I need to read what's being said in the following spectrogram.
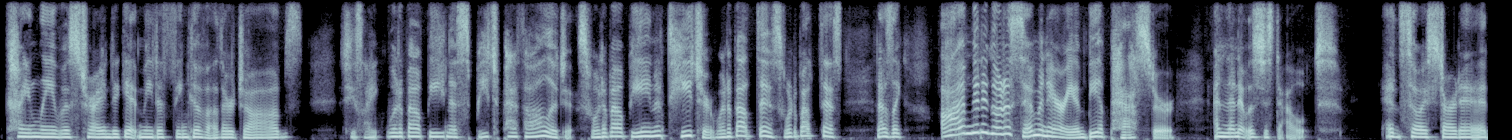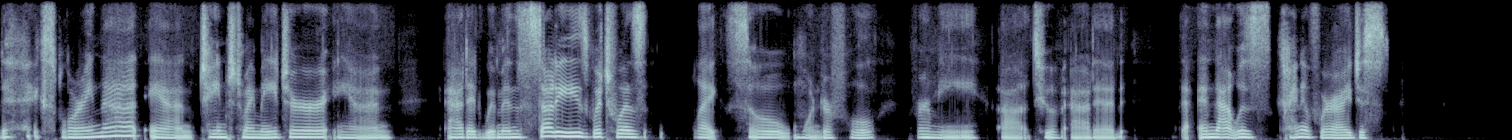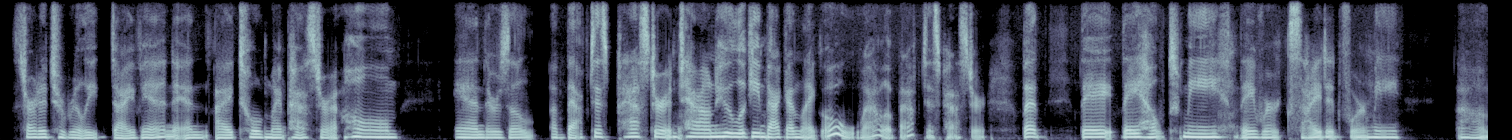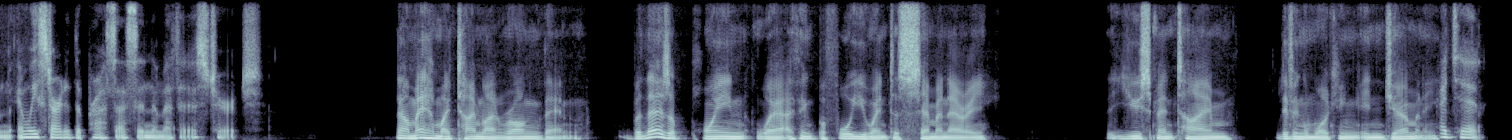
kindly was trying to get me to think of other jobs. She's like, What about being a speech pathologist? What about being a teacher? What about this? What about this? And I was like, I'm going to go to seminary and be a pastor. And then it was just out. And so I started exploring that and changed my major and added women's studies, which was like so wonderful for me uh, to have added. And that was kind of where I just started to really dive in. And I told my pastor at home, and there's a, a Baptist pastor in town who, looking back, I'm like, oh, wow, a Baptist pastor. But they they helped me. They were excited for me, um, and we started the process in the Methodist Church. Now, I may have my timeline wrong then, but there's a point where I think before you went to seminary, that you spent time living and working in Germany. I did.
